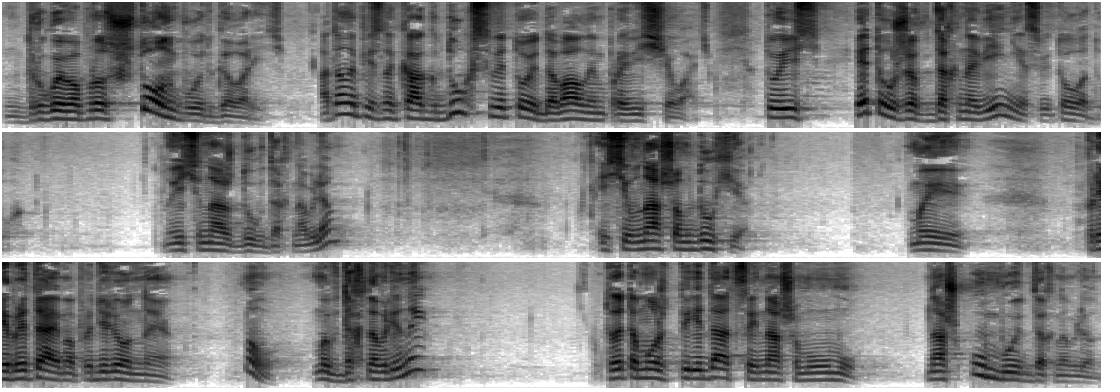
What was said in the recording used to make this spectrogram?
Другой вопрос, что он будет говорить? А там написано, как Дух Святой давал им провещевать. То есть это уже вдохновение Святого Духа. Но если наш Дух вдохновлен, если в нашем Духе мы приобретаем определенное, ну, мы вдохновлены, то это может передаться и нашему уму. Наш ум будет вдохновлен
